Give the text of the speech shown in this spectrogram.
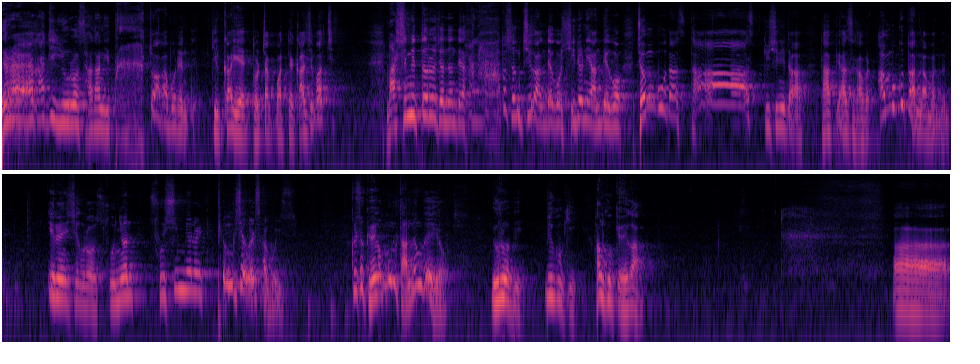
여러 가지 이유로 사단이 다 쪼아가 버렸는데 길가에 돌짝밭에 가시밭에 말씀이 떨어졌는데 하나도 성취가 안 되고 실현이 안 되고 전부 다, 다 귀신이 다, 다 빼앗아 가버려. 아무것도 안 남았는데. 이런 식으로 수년 수십 년을 평생을 살고 있어요. 그래서 교회가 문을 닫는 거예요. 유럽이 미국이 한국 교회가 어,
